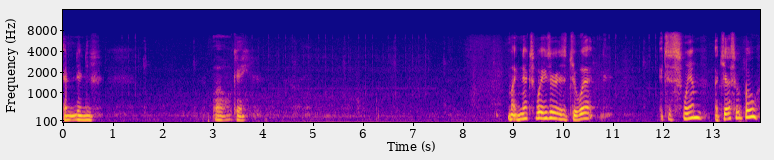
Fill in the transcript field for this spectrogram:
And then you. Oh, okay. My next Wazer is Gillette. It's a swim adjustable.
